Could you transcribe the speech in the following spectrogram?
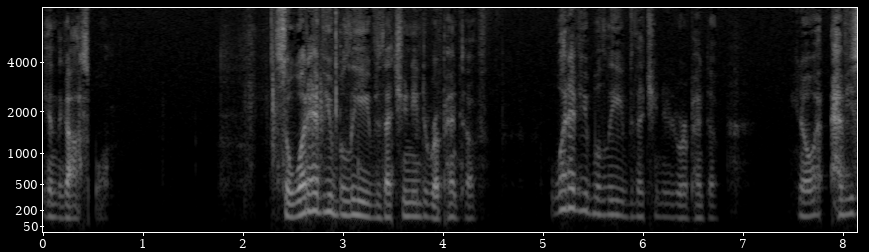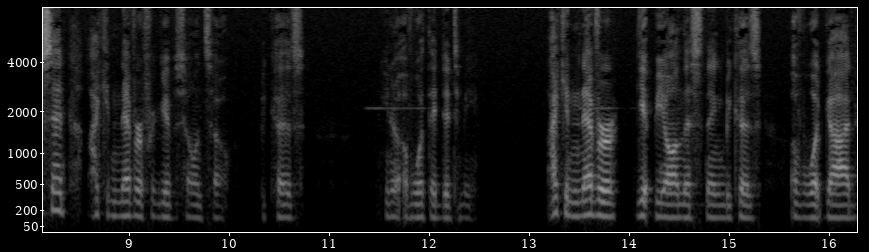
in the gospel. So, what have you believed that you need to repent of? What have you believed that you need to repent of? You know, have you said, I can never forgive so and so because, you know, of what they did to me? I can never get beyond this thing because of what God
